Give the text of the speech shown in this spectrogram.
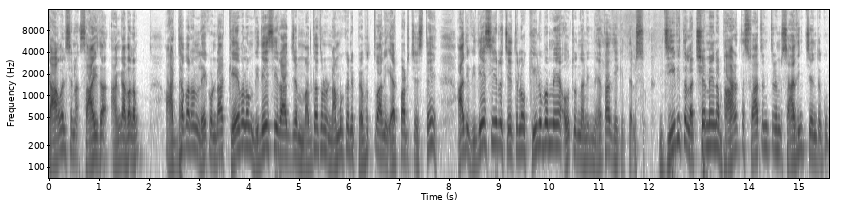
కావలసిన సాయుధ అంగబలం అర్ధబలం లేకుండా కేవలం విదేశీ రాజ్యం మద్దతును నమ్ముకుని ప్రభుత్వాన్ని ఏర్పాటు చేస్తే అది విదేశీయుల చేతిలో కీలుబొమ్మే అవుతుందని నేతాజీకి తెలుసు. జీవిత లక్ష్యమైన భారత స్వాతంత్ర్యం సాధించేందుకు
